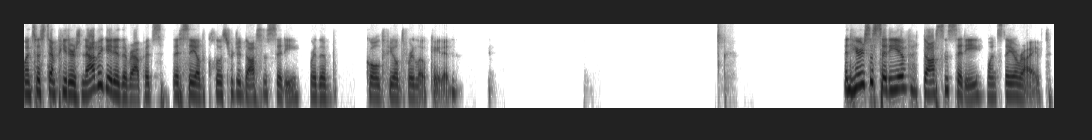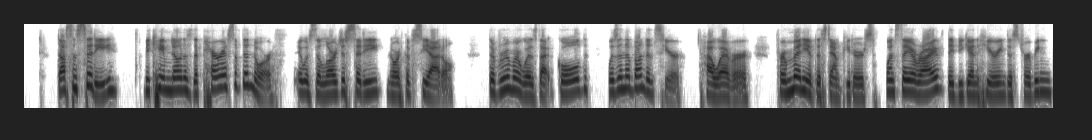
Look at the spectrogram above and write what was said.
Once the stampeders navigated the rapids, they sailed closer to Dawson City, where the gold fields were located. And here's the city of Dawson City once they arrived. Dawson City became known as the Paris of the North. It was the largest city north of Seattle. The rumor was that gold was in abundance here. However, for many of the stampeders, once they arrived, they began hearing disturbing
